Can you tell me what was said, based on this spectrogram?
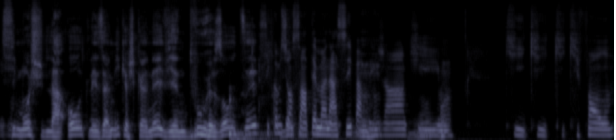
si moi, je suis de la haute, les amis que je connais, ils viennent d'où, eux autres, tu sais? C'est comme si on se sentait menacé par des mm-hmm. gens qui, mm-hmm. qui, qui, qui, font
